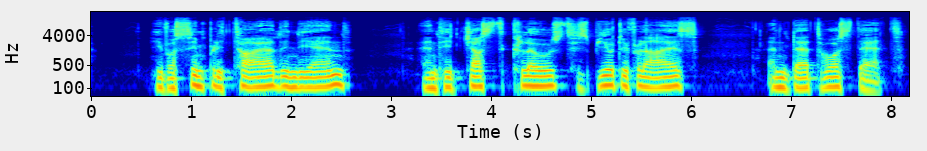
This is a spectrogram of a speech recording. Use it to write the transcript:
He was simply tired in the end, and he just closed his beautiful eyes, and that was that.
